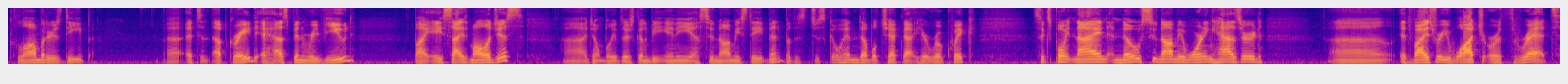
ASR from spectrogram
kilometers deep. Uh, it's an upgrade. It has been reviewed by a seismologist. Uh, I don't believe there's going to be any uh, tsunami statement, but let's just go ahead and double check that here real quick. 6.9, no tsunami warning hazard. Uh, advisory watch or threat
